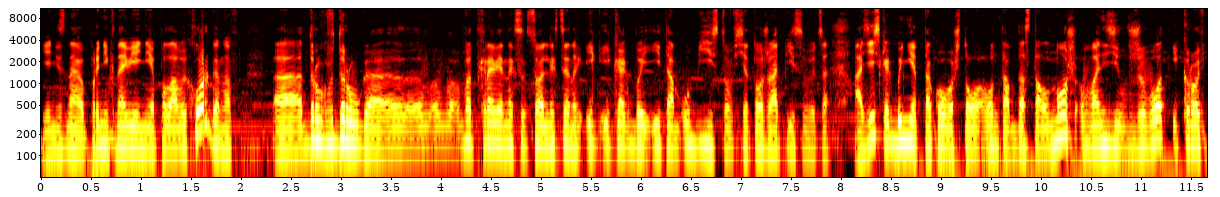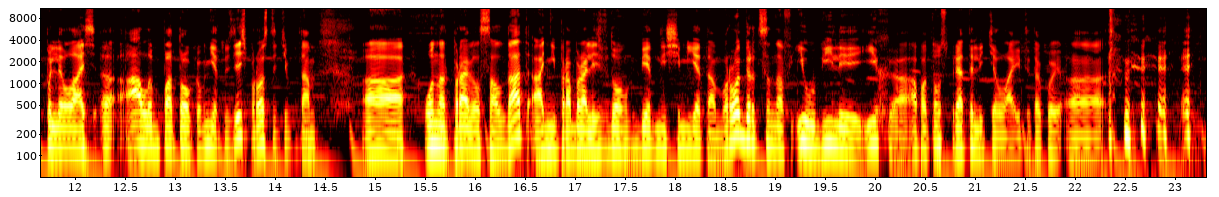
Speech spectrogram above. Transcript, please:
я не знаю, проникновение половых органов э, друг в друга э, в, в откровенных сексуальных сценах, и, и как бы и там убийства все тоже описываются. А здесь как бы нет такого, что он там достал нож, вонзил в живот, и кровь полилась э, алым потоком. Нет, здесь просто типа там э, он отправил солдат, они пробрались в дом к бедной семье там Робертсонов и убили их, а, а потом спрятали тела. И ты такой... Э,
